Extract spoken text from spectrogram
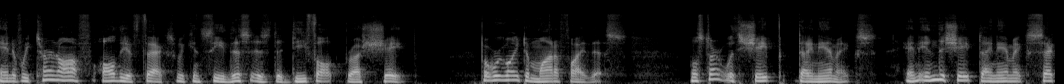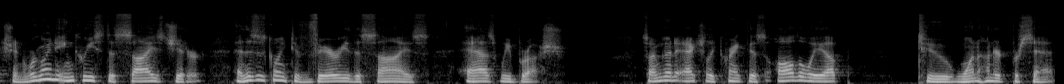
And if we turn off all the effects, we can see this is the default brush shape. But we're going to modify this. We'll start with shape dynamics. And in the shape dynamics section, we're going to increase the size jitter. And this is going to vary the size as we brush. So I'm going to actually crank this all the way up to 100%.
